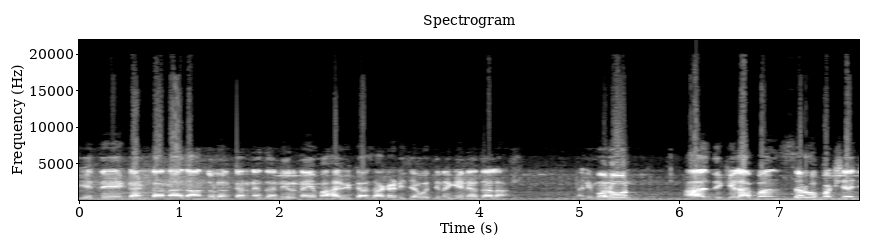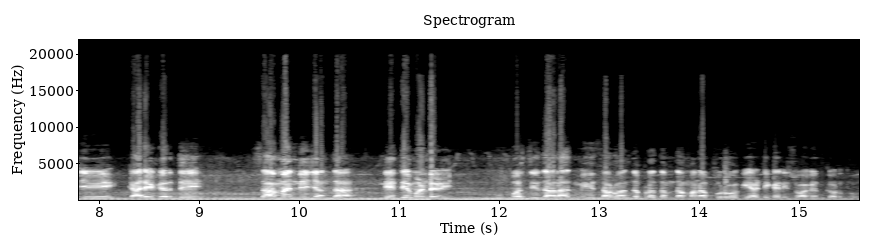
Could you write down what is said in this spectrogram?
येथे घंटानाद आंदोलन करण्याचा निर्णय महाविकास आघाडीच्या वतीनं घेण्यात आला. आणि म्हणून आज देखील आपण सर्व पक्षाचे कार्यकर्ते सामान्य जनता नेते मंडळी उपस्थित झालात. मी सर्वांचं प्रथमतः मनपूर्वक या ठिकाणी स्वागत करतो.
